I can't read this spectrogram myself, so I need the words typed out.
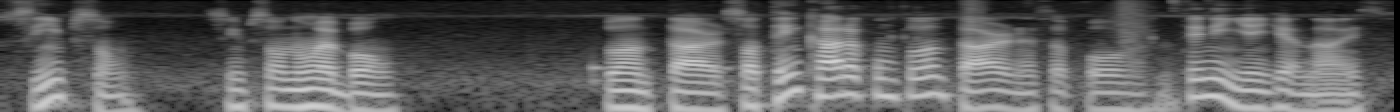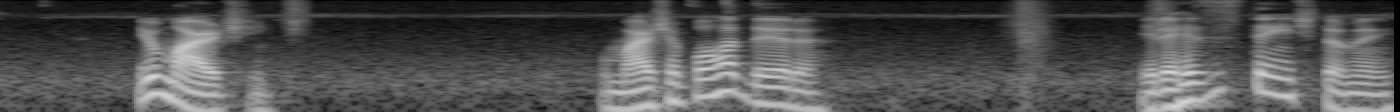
Simpson? Simpson não é bom. Plantar. Só tem cara com plantar nessa porra. Não tem ninguém que é nice. E o Martin? O Martin é porradeira. Ele é resistente também.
